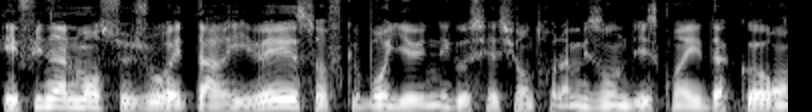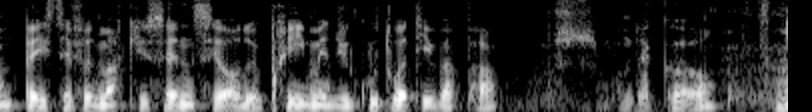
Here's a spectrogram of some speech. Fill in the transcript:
Et finalement, ce jour est arrivé, sauf que bon, il y a une négociation entre la maison de disques, on est d'accord, on te paye Stephen Marcusen, c'est hors de prix, mais du coup, toi, tu vas pas. D'accord.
